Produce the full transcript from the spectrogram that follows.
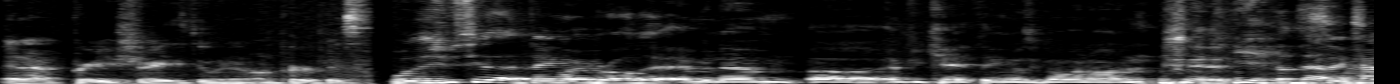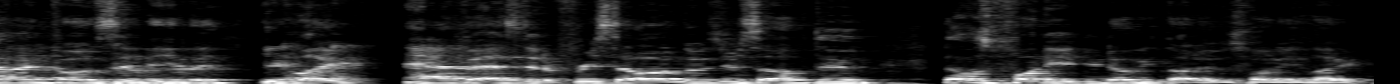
And I'm pretty sure he's doing it on purpose. Well, did you see that thing whenever all that Eminem uh, MGK thing was going on? Yeah, that six nine happened. posted. He, he Yeah. like half-assed did a freestyle on "Lose Yourself," dude. That was funny. and You know he thought it was funny. Like,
